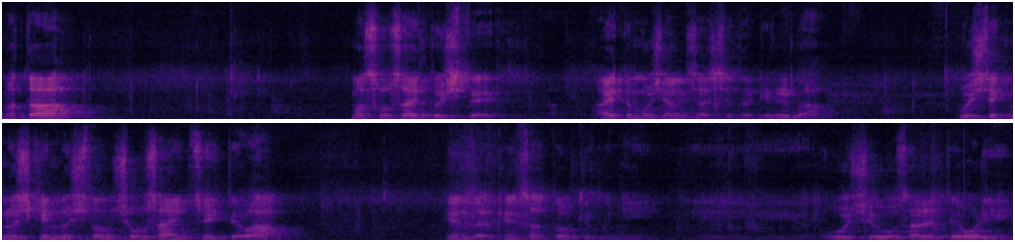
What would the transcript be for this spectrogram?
また、まあ、総裁として、あえて申し上げさせていただければ、ご指摘の資金の使途の詳細については、現在、検察当局に、え、押収をされており、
